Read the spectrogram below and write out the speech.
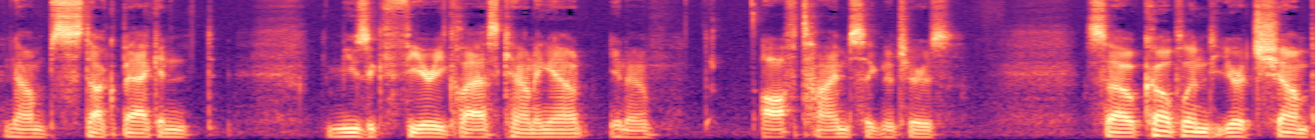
And now I'm stuck back in music theory class counting out, you know, off time signatures. So, Copland, you're a chump.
